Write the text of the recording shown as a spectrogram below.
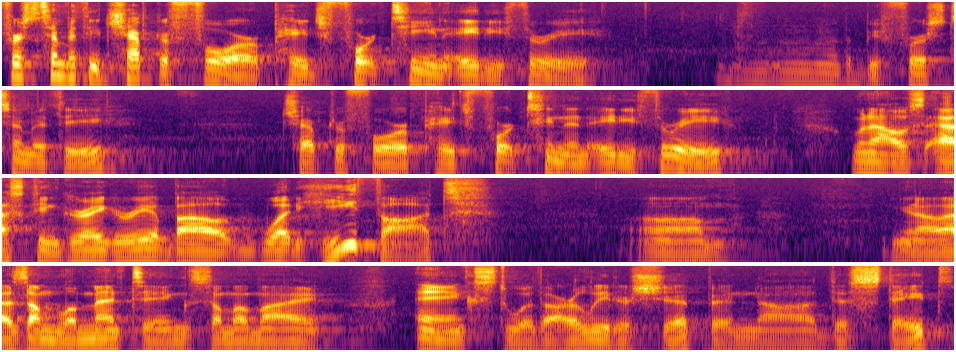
1 Timothy chapter 4, page 1483. Uh, that'll be 1 Timothy chapter 4, page 14 and 83. When I was asking Gregory about what he thought, um, you know, as I'm lamenting some of my angst with our leadership in uh, this state,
